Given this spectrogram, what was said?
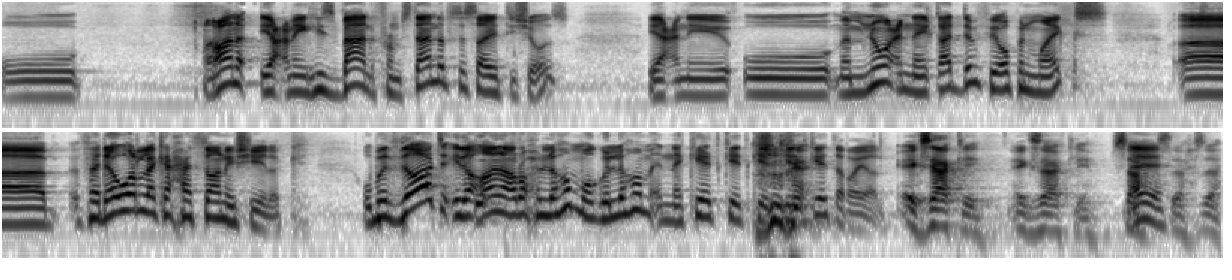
و أنا يعني he's banned from Stand Up Society shows يعني وممنوع إنه يقدم في open mics آه فدور لك أحد ثاني يشيلك. وبالذات إذا أنا أروح لهم وأقول لهم إنه كيت كيت كيت كيت, كيت الريال. exactly exactly صح إيه. صح صح.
